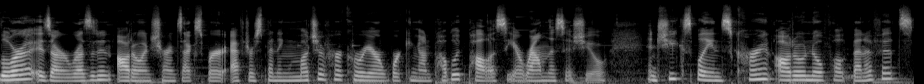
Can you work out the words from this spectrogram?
Laura is our resident auto insurance expert after spending much of her career working on public policy around this issue, and she explains current auto no fault benefits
